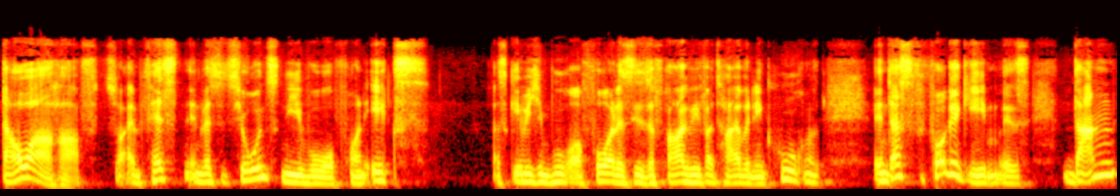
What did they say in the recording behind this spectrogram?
dauerhaft zu einem festen Investitionsniveau von X, das gebe ich im Buch auch vor, das ist diese Frage, wie verteilen wir den Kuchen. Wenn das vorgegeben ist, dann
